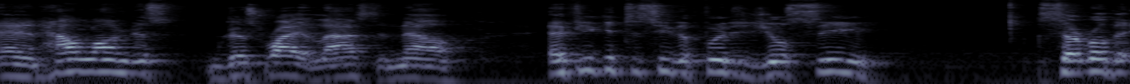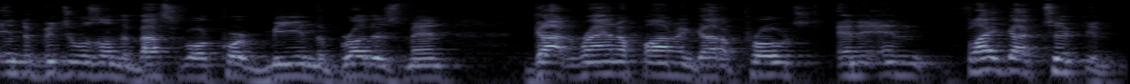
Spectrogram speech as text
and how long this, this riot lasted. Now, if you get to see the footage, you'll see several of the individuals on the basketball court, me and the brothers, man, got ran up on and got approached, and, and flight got taken.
